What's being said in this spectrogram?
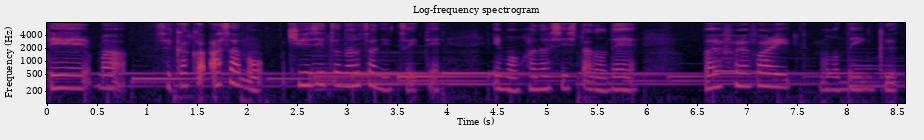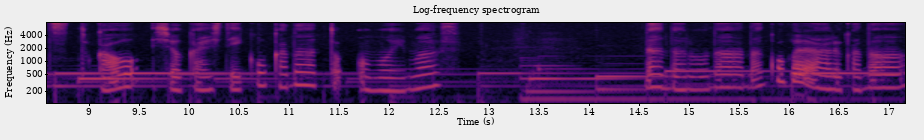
でまあせっかく朝の休日の朝について今お話ししたので My favorite morning goods とかを紹介していこうかなと思います。なんだろうな何個ぐらいあるかな。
